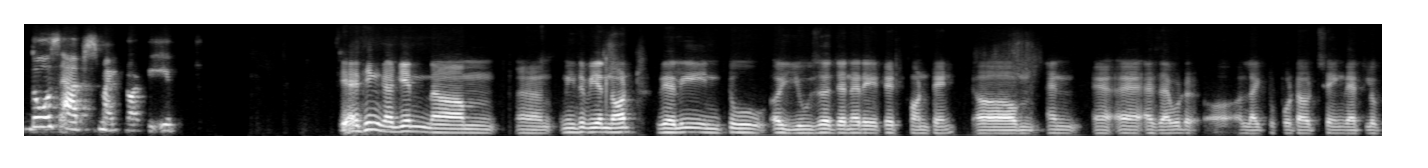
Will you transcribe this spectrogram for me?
those apps might not be able. Yeah, I think again, um, uh, neither we are not really into a user-generated content, um, and uh, uh, as I would uh, like to put out, saying that look,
